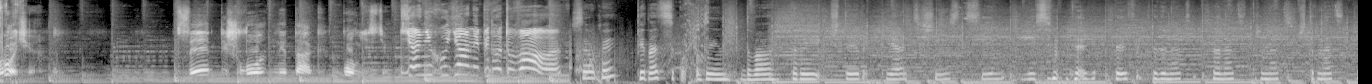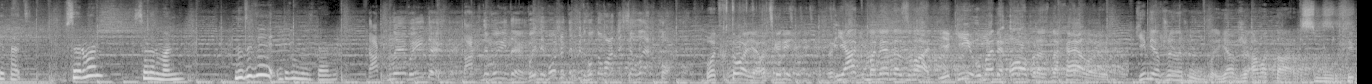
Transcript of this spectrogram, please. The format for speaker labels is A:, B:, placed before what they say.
A: Коротше, все пішло не так повністю.
B: Я ніхуя не підготувала.
C: Все окей? 15 секунд. 1, 2, 3, 4, 5, 6, 7, 8, 9, 10, 11, 12, 13, 14, 15. Все нормально? Все нормально. Ну тоді дивимось далі.
D: Так не вийде, так не вийде. Ви не можете підготуватися легко.
E: От хто я? От скажіть, як мене назвати? Який у мене образ на Хеллоуін?
F: Ким я вже не був? Я вже аватар, смурфік,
